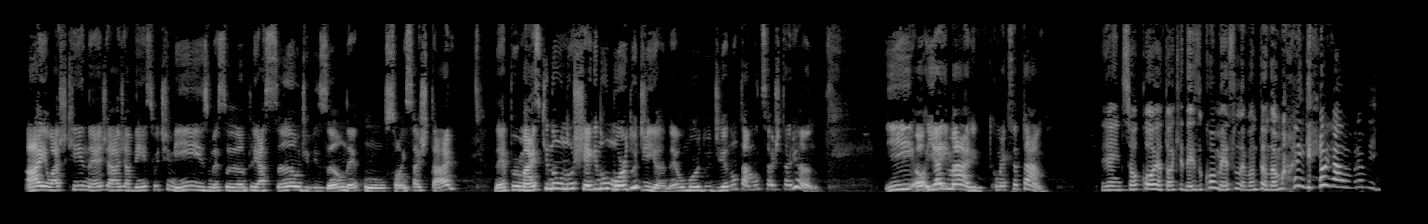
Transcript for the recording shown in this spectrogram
ah, eu acho que né, já, já vem esse otimismo, essa ampliação de visão né, com o Sol em Sagitário, né, por mais que não, não chegue no humor do dia, né, o humor do dia não tá muito sagitariano. E, e aí, Mari, como é que você tá? Gente, socorro, eu tô aqui desde o começo levantando a mão, ninguém olhava pra mim.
